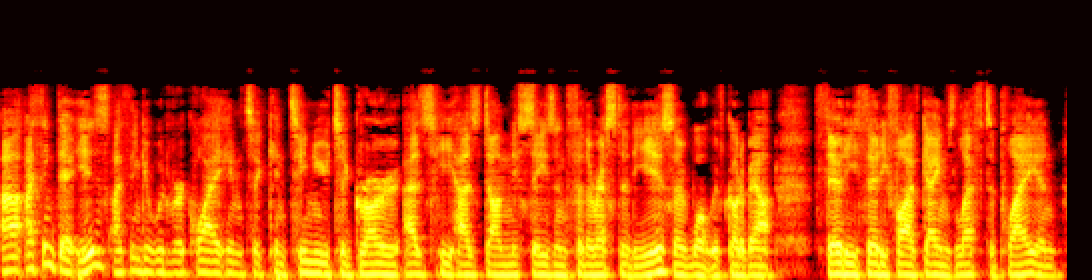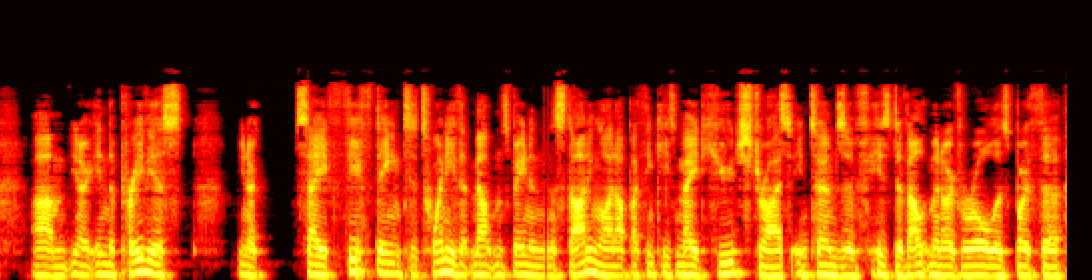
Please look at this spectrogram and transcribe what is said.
Uh, I think there is. I think it would require him to continue to grow as he has done this season for the rest of the year. So what we've got about 30, 35 games left to play. And, um, you know, in the previous, you know, say 15 to 20 that Melton's been in the starting lineup, I think he's made huge strides in terms of his development overall as both a,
